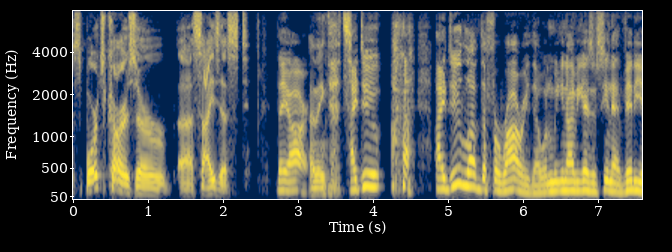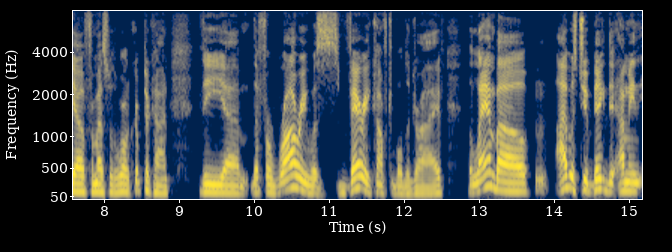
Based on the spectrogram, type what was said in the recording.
Sports cars are uh, sizest. They are. I think that's I do, I do love the Ferrari though. When we, you know, if you guys have seen that video from us with World Crypto Con, the um, the Ferrari was very comfortable to drive. The Lambo, Hmm. I was too big to. I mean,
